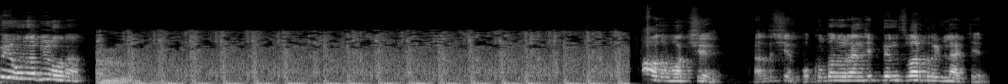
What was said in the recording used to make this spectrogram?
Bir ona bir ona. Hadi bakayım. Kardeşim okuldan öğrenecekleriniz vardır illaki.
